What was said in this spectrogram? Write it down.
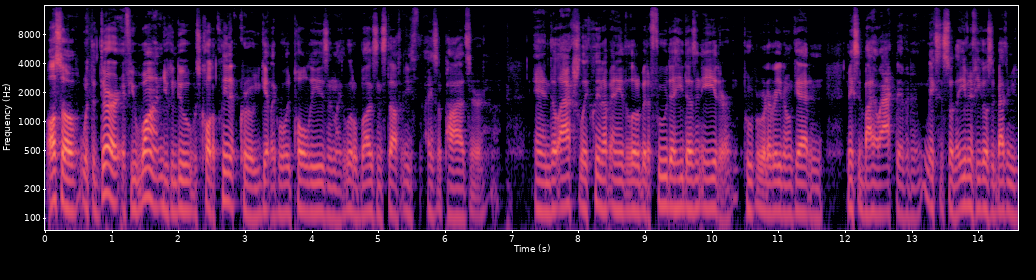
Also, with the dirt, if you want, you can do what's called a cleanup crew. You get like roly polies and like little bugs and stuff, and isopods, or and they'll actually clean up any of the little bit of food that he doesn't eat or poop or whatever you don't get, and makes it bioactive and it makes it so that even if he goes to the bathroom, you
